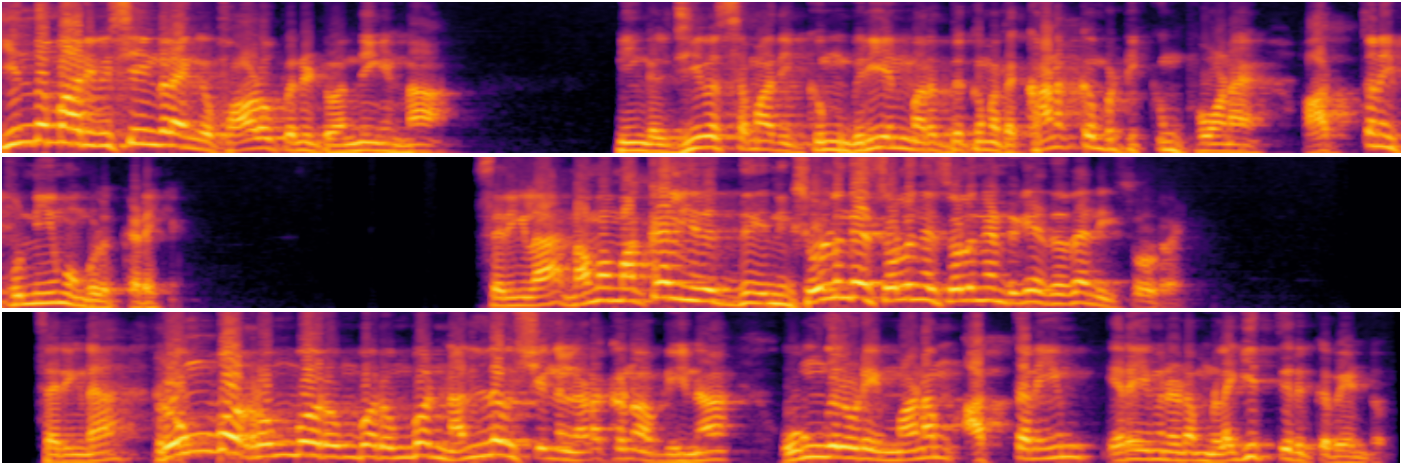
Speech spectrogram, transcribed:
இந்த மாதிரி விஷயங்களை அங்க ஃபாலோ பண்ணிட்டு வந்தீங்கன்னா நீங்கள் ஜீவசமாதிக்கும் விரியன் மரத்துக்கும் அந்த கணக்கம்பட்டிக்கும் போன அத்தனை புண்ணியம் உங்களுக்கு கிடைக்கும். சரிங்களா? நம்ம மக்கள் இது இது- நீங்க சொல்லுங்க சொல்லுங்க சொல்லுங்கன்றே இதை தான் நீங்க சொல்றேன். சரிங்களா? ரொம்ப ரொம்ப ரொம்ப ரொம்ப நல்ல விஷயங்கள் நடக்கணும் அப்படின்னா உங்களுடைய மனம் அத்தனையும் இறைவனிடம் லகித்து இருக்க வேண்டும்.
